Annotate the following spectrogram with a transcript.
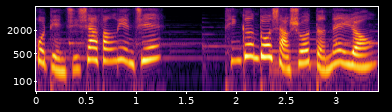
或点击下方链接。听更多小说等内容。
